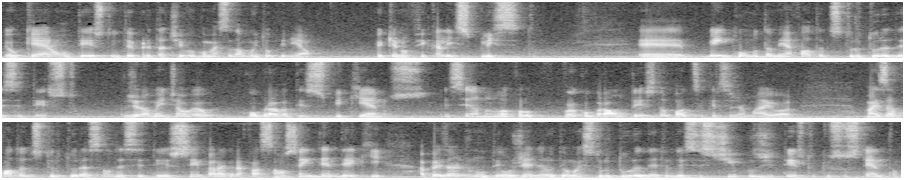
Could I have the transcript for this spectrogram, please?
eu quero um texto interpretativo, começa a dar muita opinião, porque não fica ali explícito. É, bem como também a falta de estrutura desse texto. Geralmente a UEL cobrava textos pequenos. Esse ano ela falou vai cobrar um texto, então pode ser que ele seja maior. Mas a falta de estruturação desse texto, sem paragrafação, sem entender que, apesar de não ter um gênero, tem uma estrutura dentro desses tipos de texto que o sustentam.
